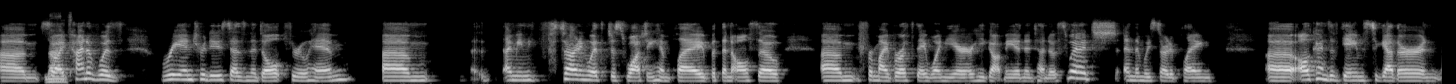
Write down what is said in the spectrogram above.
Um, so nice. I kind of was reintroduced as an adult through him. Um, I mean, starting with just watching him play, but then also um, for my birthday one year, he got me a Nintendo Switch, and then we started playing uh, all kinds of games together. And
